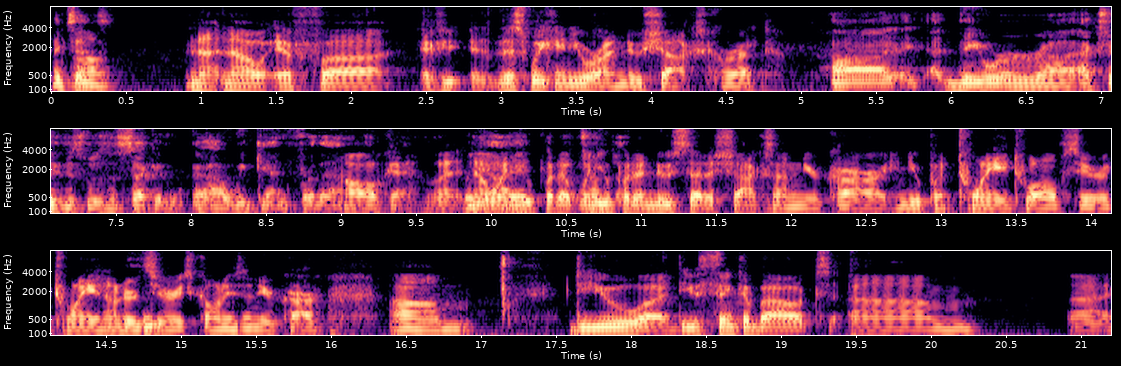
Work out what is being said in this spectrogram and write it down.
Make sense? Um, now, now if uh, if you, this weekend you were on new shocks, correct? Uh, they were uh, actually this was the second uh, weekend for them. Oh, okay. Now, yeah, when you put a when you put a new set of shocks on your car and you put 2812 series, 2800 mm-hmm. series Konis on your car, um, do you uh, do you think about um, uh,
